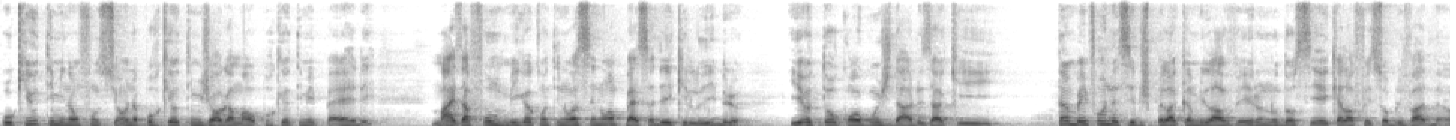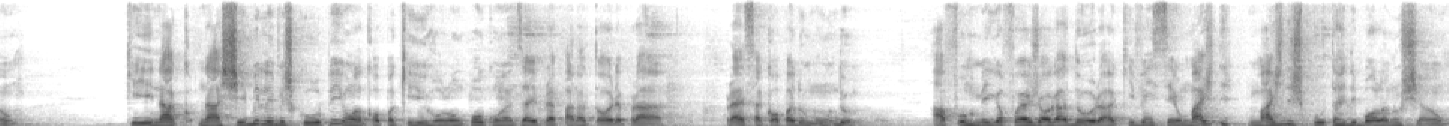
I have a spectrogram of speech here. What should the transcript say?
o que o time não funciona, porque o time joga mal, porque o time perde. Mas a Formiga continua sendo uma peça de equilíbrio. E eu tô com alguns dados aqui, também fornecidos pela Camila Aveiro, no dossiê que ela fez sobre Vadão. Que na, na She Believes Cup, uma Copa que rolou um pouco antes aí, preparatória para essa Copa do Mundo, a Formiga foi a jogadora que venceu mais, mais disputas de bola no chão,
